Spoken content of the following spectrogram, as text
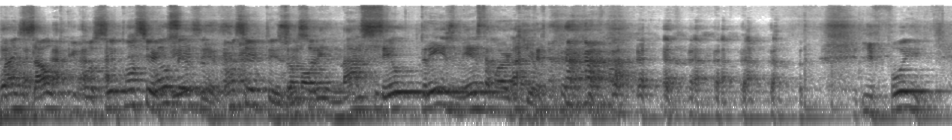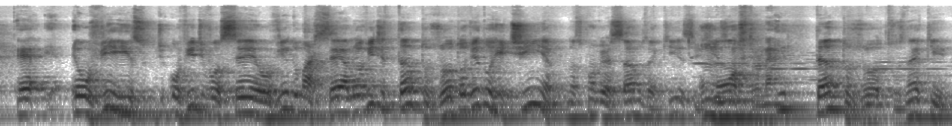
mais alto que você, com certeza. Com certeza. Com certeza. Maurício é- nasceu três meses, tá maior do que eu. e foi é, eu ouvi isso, ouvi de você, ouvi do Marcelo, ouvi de tantos outros, ouvi do Ritinha, nós conversamos aqui esses um dias. monstro, né? E tantos outros, né? Que,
